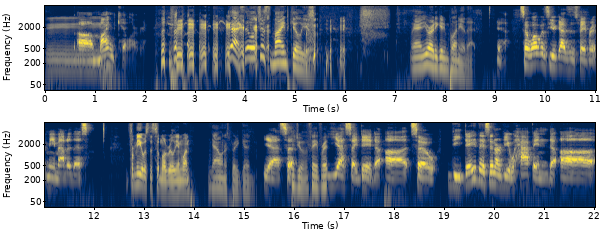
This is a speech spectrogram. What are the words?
Uh, mind killer. yes, it will just mind kill you. And you're already getting plenty of that. Yeah. So, what was you guys' favorite meme out of this? For me, it was the Silmarillion one. That one was pretty good. Yeah. So, Did you have a favorite? Yes, I did. Uh, so the day this interview happened, uh,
